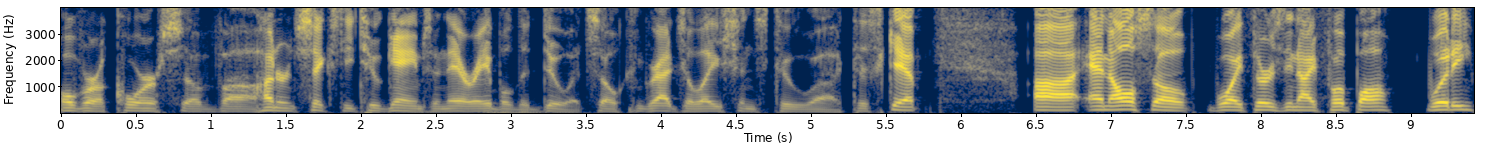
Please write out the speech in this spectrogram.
over a course of uh, 162 games, and they're able to do it. So congratulations to uh, to Skip. Uh, and also, boy, Thursday night football, Woody,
